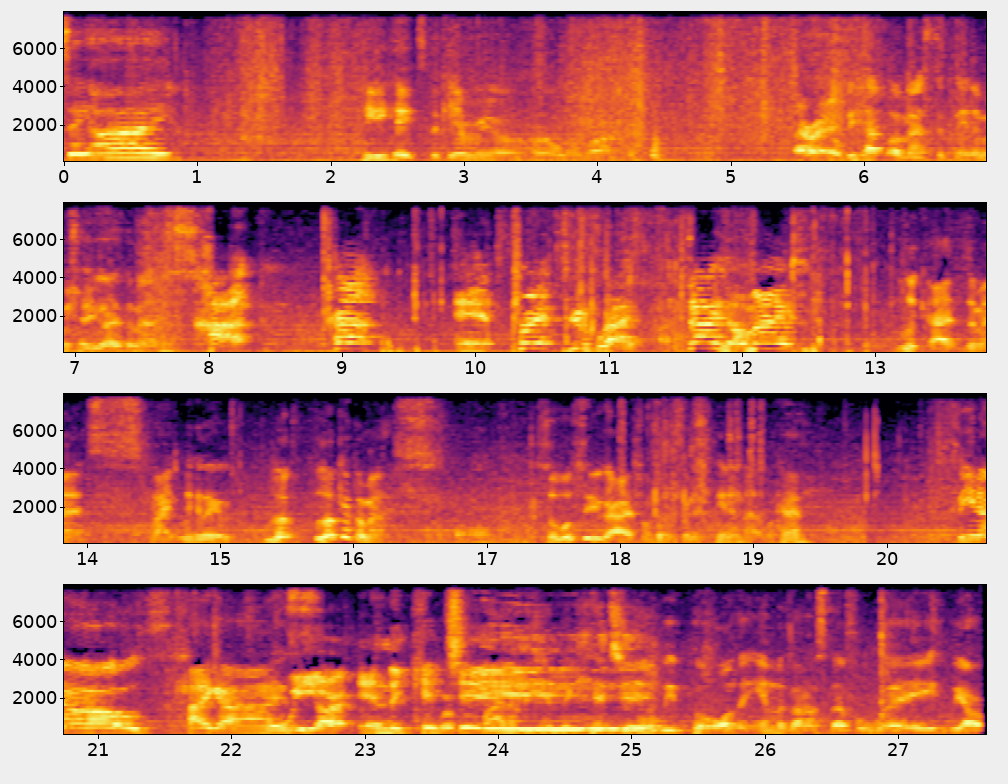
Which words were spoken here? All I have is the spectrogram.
Say hi. He hates the camera, y'all. I don't know why. All right. So we have a mess to clean. Let me show you guys the mess. Cut. Cut. And print. Beautiful, guys. Dynamite. Look at the mess. Like, look at the look. Look at the mess. So we'll see you guys once we finish cleaning up. Okay. Finos. Hi guys. We are in the kitchen. We're finally in the kitchen. We put all the Amazon stuff away. We are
